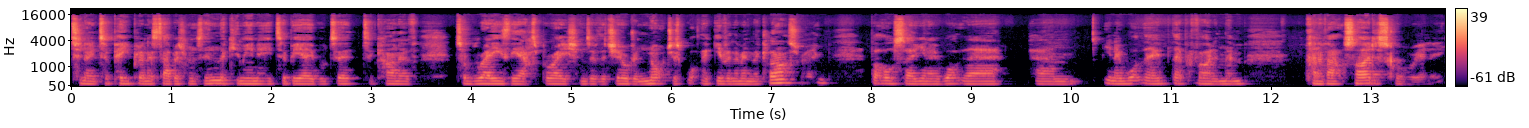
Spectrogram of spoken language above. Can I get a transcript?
to know to people and establishments in the community to be able to to kind of to raise the aspirations of the children, not just what they're giving them in the classroom, but also you know what they're um, you know what they they're providing them kind of outside of school really,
